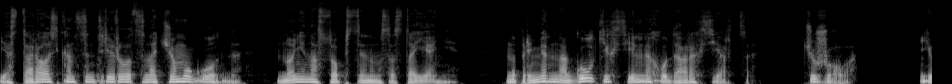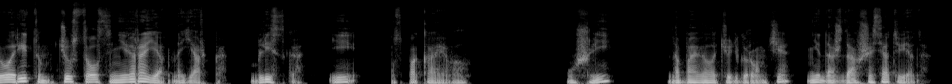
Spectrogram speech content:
я старалась концентрироваться на чем угодно, но не на собственном состоянии. Например, на гулких сильных ударах сердца. Чужого. Его ритм чувствовался невероятно ярко, близко и успокаивал. «Ушли?» — добавила чуть громче, не дождавшись ответа.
